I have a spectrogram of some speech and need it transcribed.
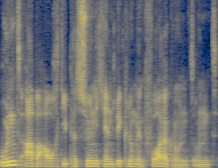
und aber auch die persönliche Entwicklung im Vordergrund. Und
